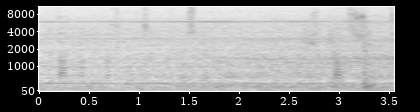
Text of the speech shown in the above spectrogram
ってだんだんだんだん気持ちい。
